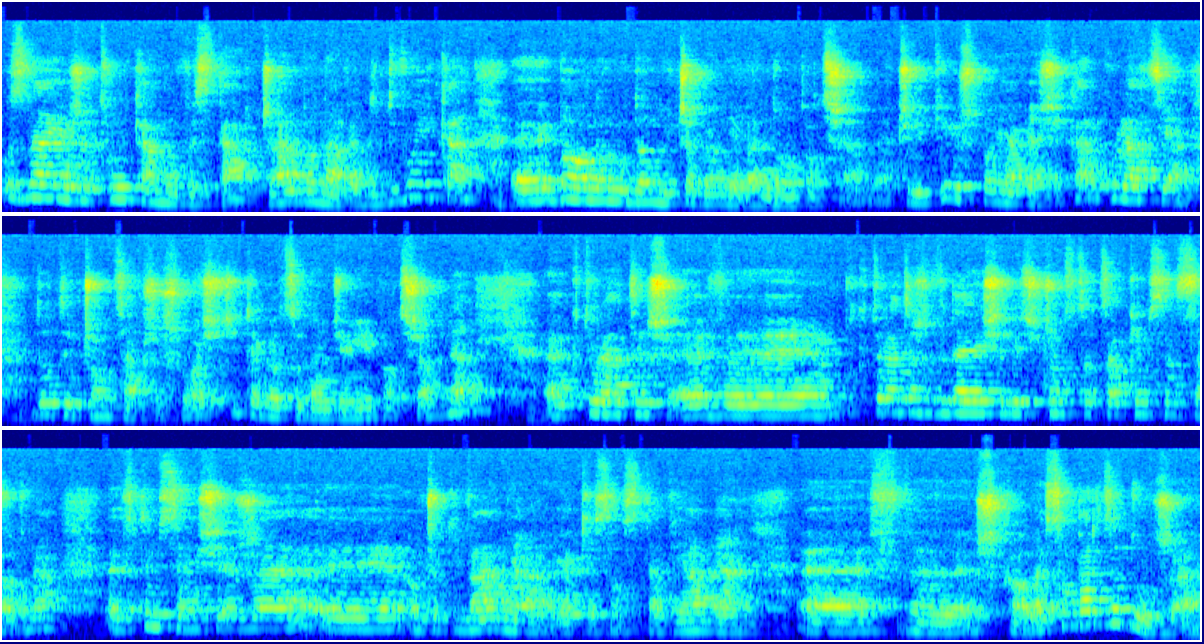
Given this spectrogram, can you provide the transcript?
uznaje, że trójka mu wystarczy, albo nawet dwójka, bo one mu do niczego nie będą potrzebne. Czyli tu już pojawia się kalkulacja dotycząca przyszłości, tego co będzie mi potrzebne, która też, e, w, która też wydaje się być często całkiem sensowna, e, w tym sensie, że e, oczekiwania, jakie są stawiane e, w szkole są bardzo duże.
